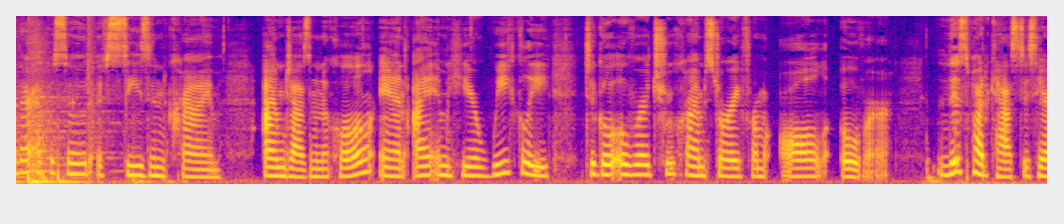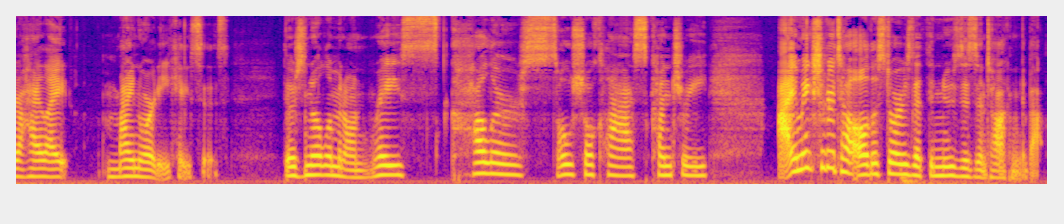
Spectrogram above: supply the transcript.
another episode of Seasoned Crime. I'm Jasmine Nicole, and I am here weekly to go over a true crime story from all over. This podcast is here to highlight minority cases. There's no limit on race, color, social class, country. I make sure to tell all the stories that the news isn't talking about.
